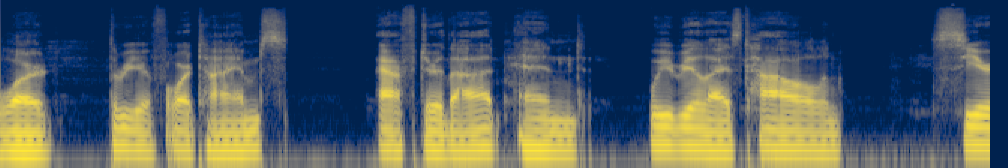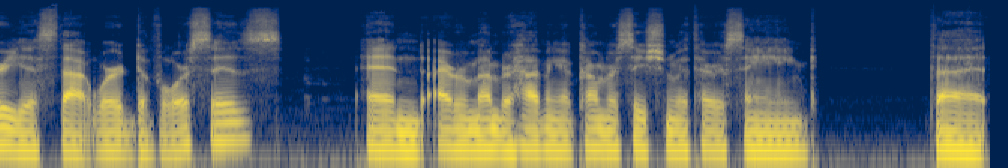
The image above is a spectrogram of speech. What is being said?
four, three or four times after that. And we realized how serious that word divorce is. And I remember having a conversation with her saying that,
